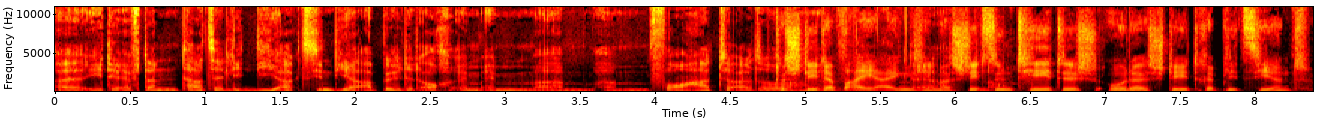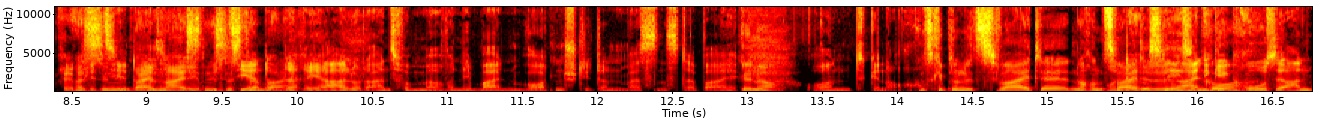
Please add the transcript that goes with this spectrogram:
äh, ETF dann tatsächlich die Aktien, die er abbildet, auch im, im ähm, Fonds hat. Also, das steht dabei eigentlich ja, immer. Es steht genau. synthetisch oder es steht replizierend. replizierend also in den also meisten ist es dabei. oder real oder eins von, von, den beiden Worten steht dann meistens dabei. Genau. Und genau. Und es gibt noch eine zweite, noch ein zweites Und, äh, Risiko. Einige große Anbieter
